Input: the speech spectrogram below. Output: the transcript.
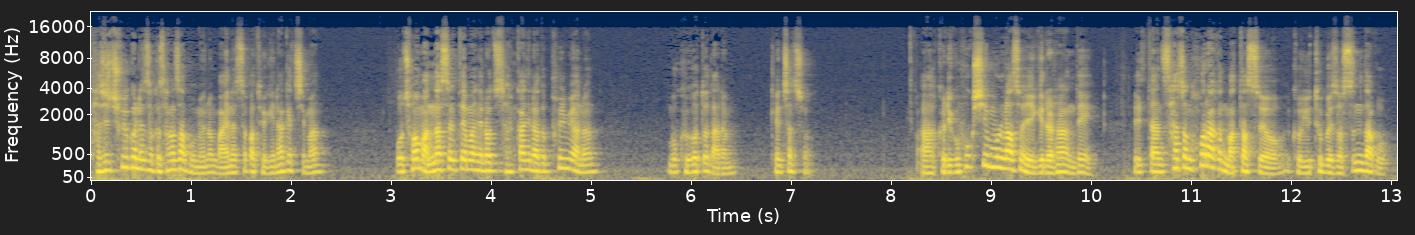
다시 출근해서 그 상사 보면은 마이너스가 되긴 하겠지만 뭐 저 만났을 때만이라도 잠깐이라도 풀면은 뭐 그것도 나름 괜찮죠. 아 그리고 혹시 몰라서 얘기를 하는데 일단 사전 허락은 맡았어요. 그 유튜브에서 쓴다고.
